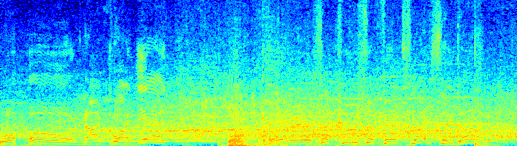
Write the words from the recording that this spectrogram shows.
Whoa, not quite yet. There's a crucifix. Nicely done.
